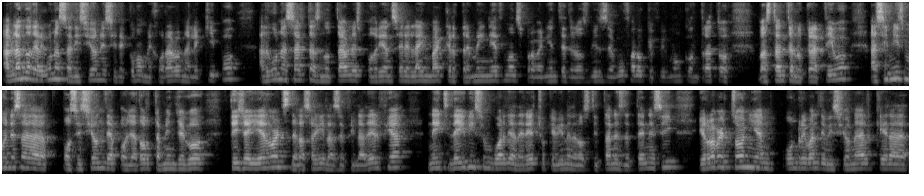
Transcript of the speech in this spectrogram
Hablando de algunas adiciones y de cómo mejoraron al equipo, algunas altas notables podrían ser el linebacker Tremaine Edmonds, proveniente de los Bills de Buffalo, que firmó un contrato bastante lucrativo. Asimismo, en esa posición de apoyador también llegó TJ Edwards de las Águilas de Filadelfia. Nate Davis, un guardia derecho que viene de los Titanes de Tennessee, y Robert Tonian, un rival divisional que era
